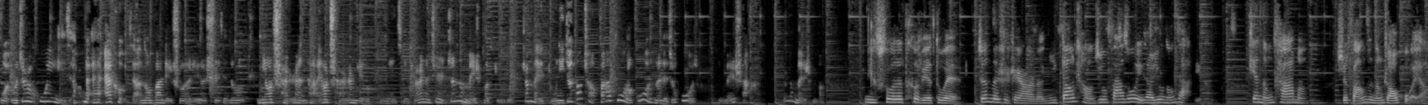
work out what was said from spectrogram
我我就是呼应一下，echo 一下 Nobody 说的这个事情，就你要承认它，要承认这个负面情绪，而且这真的没什么毒，真没毒，你就当场发作了，过去了也就过去了，也没啥，真的没什么。你说的特别对，真的是这样的，你当场就发作一下又能咋的呢？天能塌吗？是房子能着火呀？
